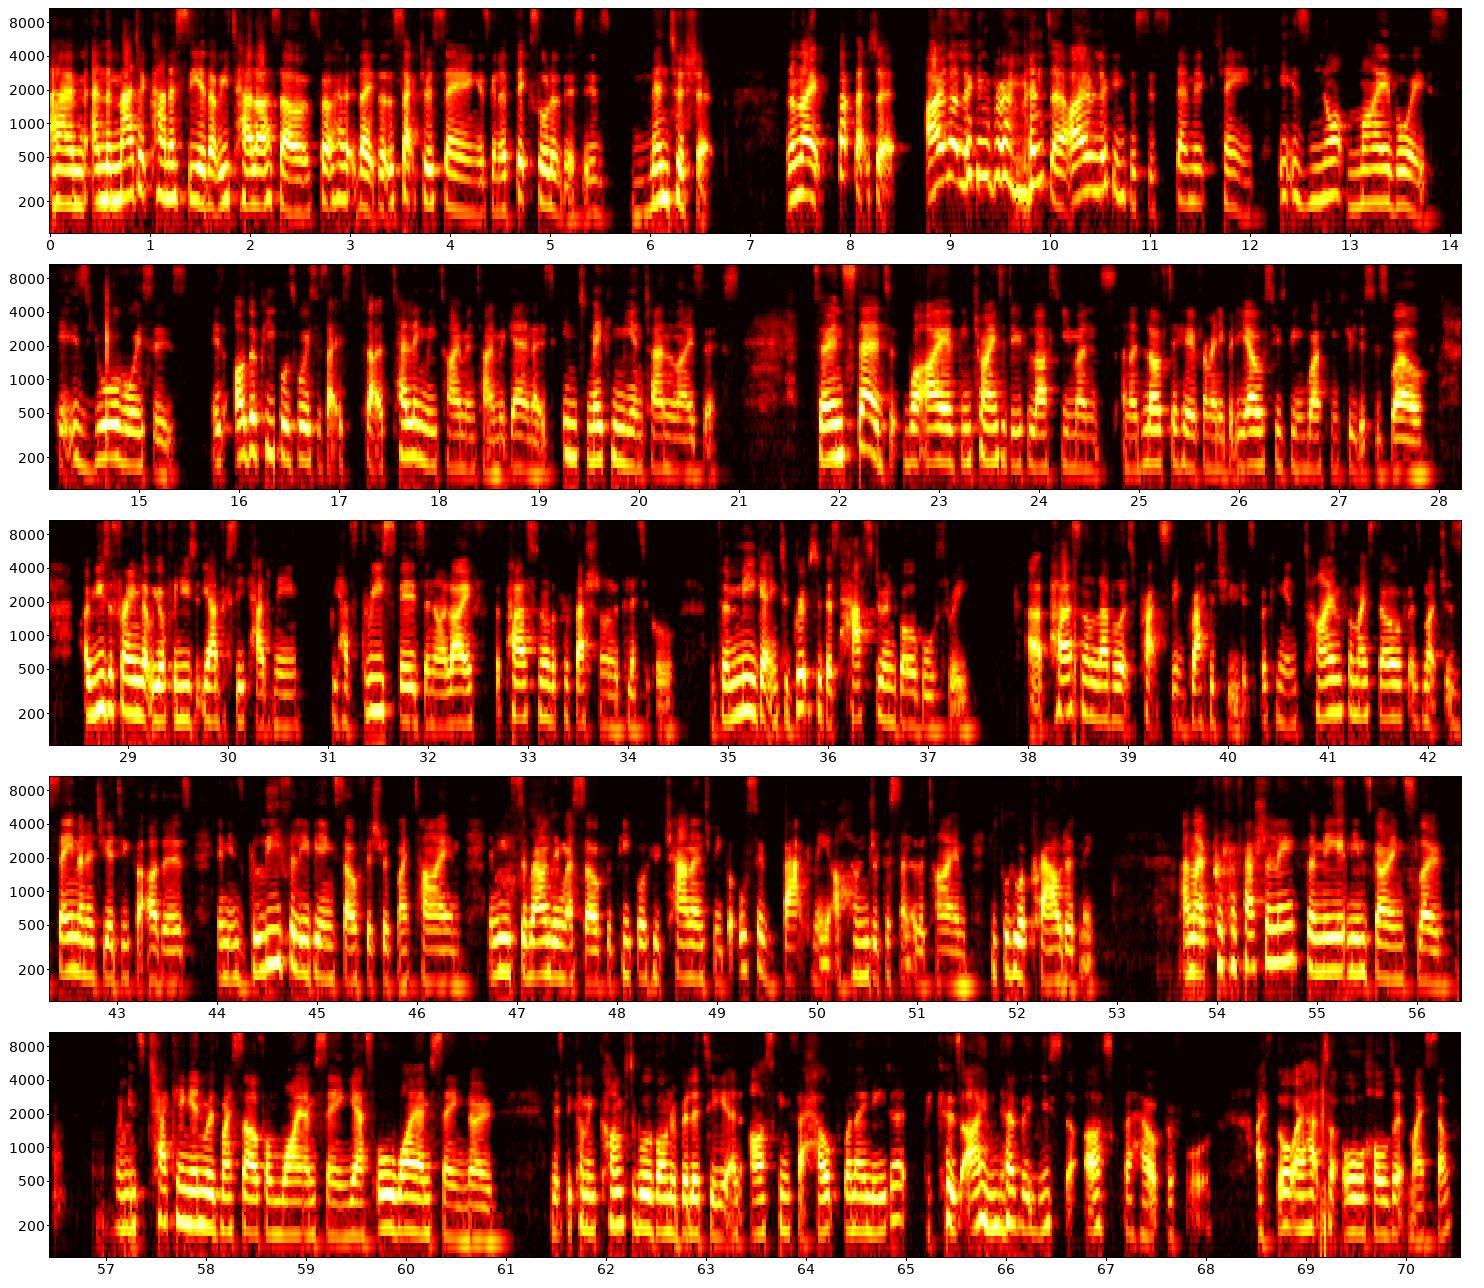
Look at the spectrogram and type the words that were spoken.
Um, and the magic panacea that we tell ourselves like, that the sector is saying is going to fix all of this is mentorship. And I'm like, fuck that shit. I'm not looking for a mentor. I'm looking for systemic change. It is not my voice. It is your voices. It's other people's voices that is that are telling me time and time again that in- making me internalize this. So instead, what I have been trying to do for the last few months, and I'd love to hear from anybody else who's been working through this as well, I use a frame that we often use at the Advocacy Academy. We have three spheres in our life the personal, the professional, and the political. And for me, getting to grips with this has to involve all three. A personal level, it's practicing gratitude. It's booking in time for myself as much as the same energy I do for others. It means gleefully being selfish with my time. It means surrounding myself with people who challenge me, but also back me 100% of the time, people who are proud of me. And like professionally, for me, it means going slow. It means checking in with myself on why I'm saying yes or why I'm saying no and it's becoming comfortable with vulnerability and asking for help when I need it because I never used to ask for help before. I thought I had to all hold it myself.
